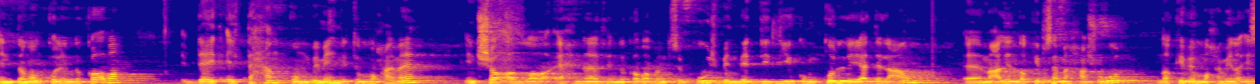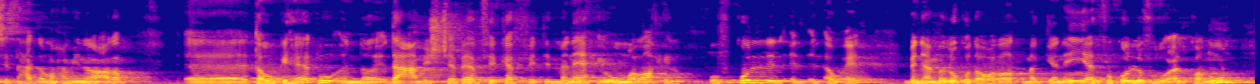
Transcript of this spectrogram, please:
انضمامكم للنقابة بداية التحامكم بمهنة المحاماة. إن شاء الله إحنا في النقابة ما بنسيبكوش بنمد ليكم كل يد العون. آه، معالي النقيب سامح عاشور نقيب المحامين رئيس اتحاد المحامين العرب. آه، توجيهاته إن دعم الشباب في كافة المناحي والمراحل وفي كل ال- ال- الأوقات. بنعمل لكم دورات مجانية في كل فروع القانون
